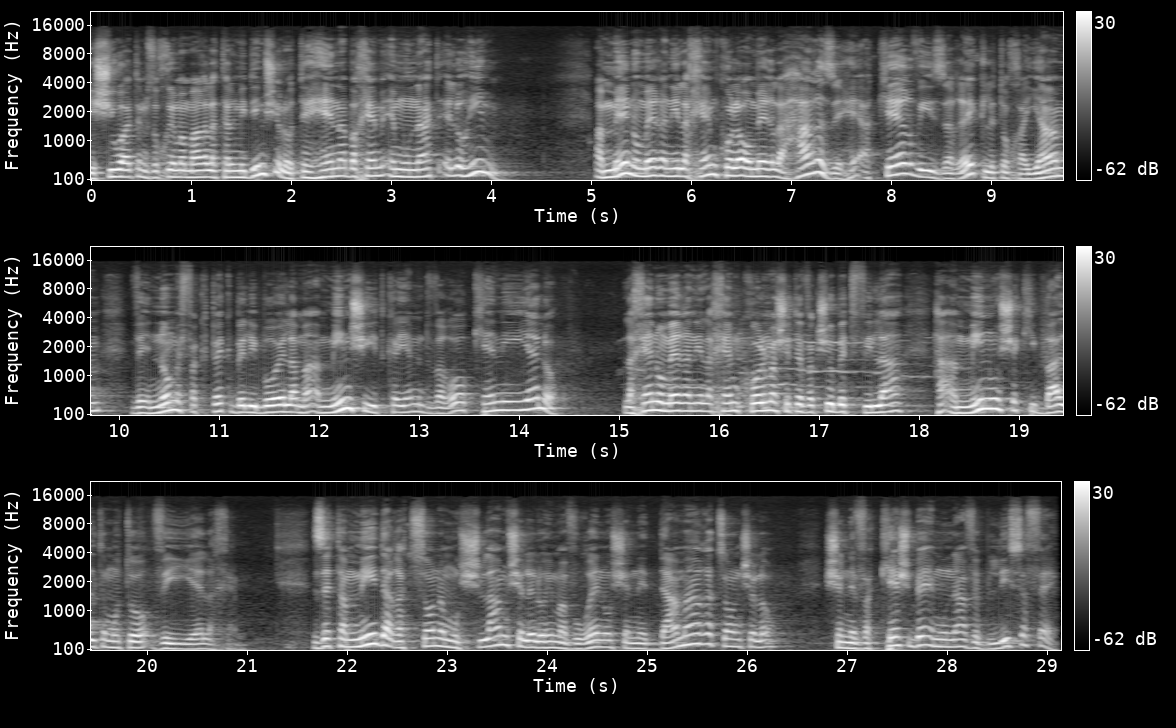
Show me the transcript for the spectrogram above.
ישוע, אתם זוכרים, אמר לתלמידים שלו, תהנה בכם אמונת אלוהים. אמן אומר אני לכם, כל האומר להר הזה, העקר וייזרק לתוך הים, ואינו מפקפק בליבו אלא מאמין שיתקיים דברו, כן יהיה לו. לכן אומר אני לכם, כל מה שתבקשו בתפילה, האמינו שקיבלתם אותו ויהיה לכם. זה תמיד הרצון המושלם של אלוהים עבורנו, שנדע מה הרצון שלו, שנבקש באמונה ובלי ספק,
